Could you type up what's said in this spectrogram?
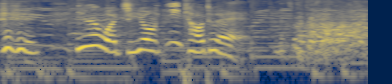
嘿嘿，因为我只用一条腿。”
